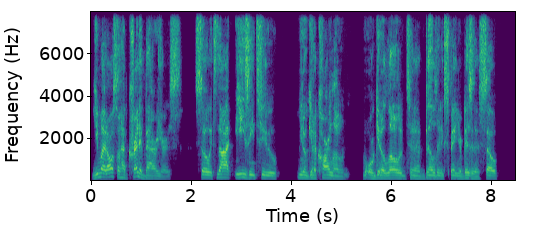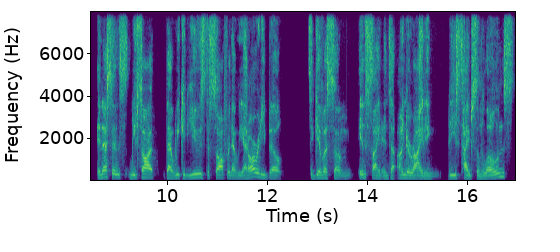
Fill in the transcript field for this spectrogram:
you might also have credit barriers. So it's not easy to, you know, get a car loan or get a loan to build and expand your business. So in essence, we thought that we could use the software that we had already built to give us some insight into underwriting these types of loans.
